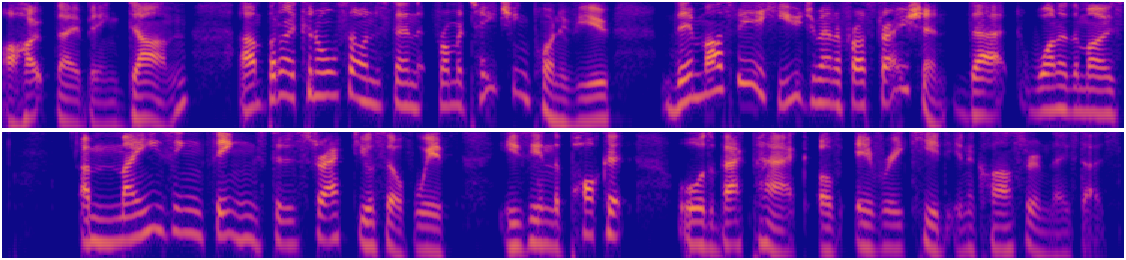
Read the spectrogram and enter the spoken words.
I hope they're being done. Um, but I can also understand that from a teaching point of view, there must be a huge amount of frustration that one of the most amazing things to distract yourself with is in the pocket or the backpack of every kid in a classroom these days.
